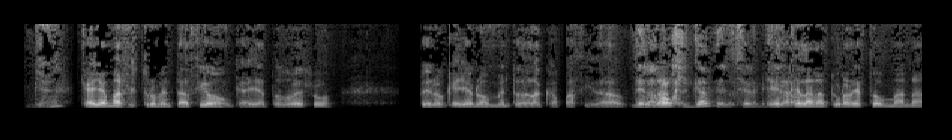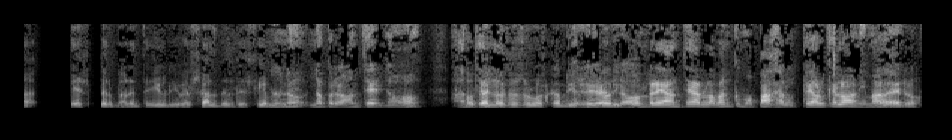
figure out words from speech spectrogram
Bien. Que haya más instrumentación, que haya todo eso, pero que haya un aumento de la capacidad. De la, lógica del ser. es que la naturaleza humana es permanente y universal desde siempre. No, no, no pero antes no. Antes Otra cosa son los cambios históricos. Los hombres antes hablaban como pájaros, peor que los animales. Bueno,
